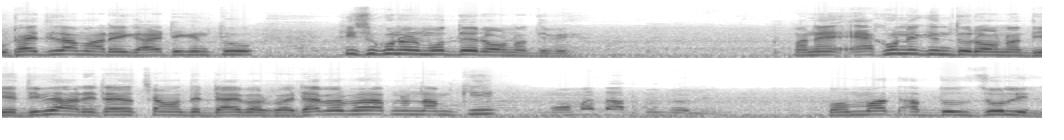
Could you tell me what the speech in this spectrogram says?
উঠাই দিলাম আর এই গাড়িটি কিন্তু কিছুক্ষণের মধ্যে রওনা দেবে। মানে এখনই কিন্তু রওনা দিয়ে দিবে আর এটা হচ্ছে আমাদের ড্রাইভার ভাই। ড্রাইভার ভাই আপনার নাম কি? মোহাম্মদ আব্দুল জলিল। মোহাম্মদ আব্দুল জলিল।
